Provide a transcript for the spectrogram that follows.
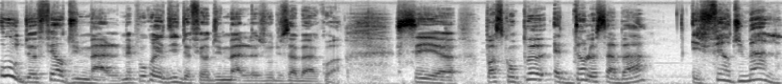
ou de faire du mal? Mais pourquoi il dit de faire du mal le jour du sabbat C'est euh, parce qu'on peut être dans le sabbat et faire du mal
